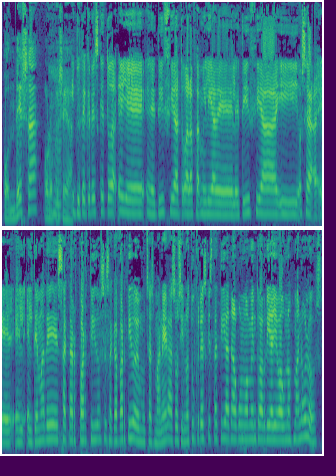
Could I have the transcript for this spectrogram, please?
condesa o lo que sea. ¿Y tú te crees que toda ella, Leticia, toda la familia de Leticia y, o sea, el, el, tema de sacar partido se saca partido de muchas maneras, o si no, ¿tú crees que esta tía en algún momento habría llevado unos manolos?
